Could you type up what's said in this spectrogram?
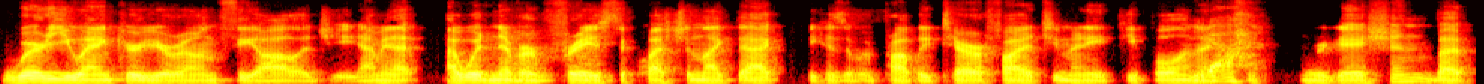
where do you anchor your own theology? I mean, I, I would never Mhm. phrase the question like that because it would probably terrify too many people in a Yeah. congregation, but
